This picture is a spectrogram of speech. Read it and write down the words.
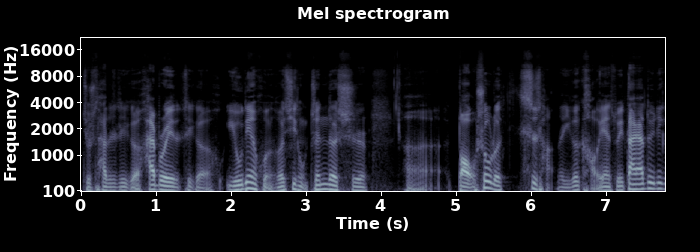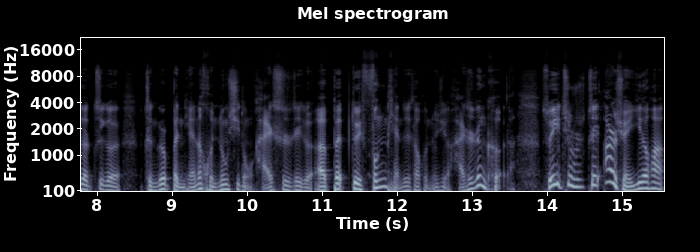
就是它的这个 hybrid 这个油电混合系统，真的是，呃。饱受了市场的一个考验，所以大家对这个这个整个本田的混动系统还是这个呃不对丰田这套混动系统还是认可的，所以就是这二选一的话，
